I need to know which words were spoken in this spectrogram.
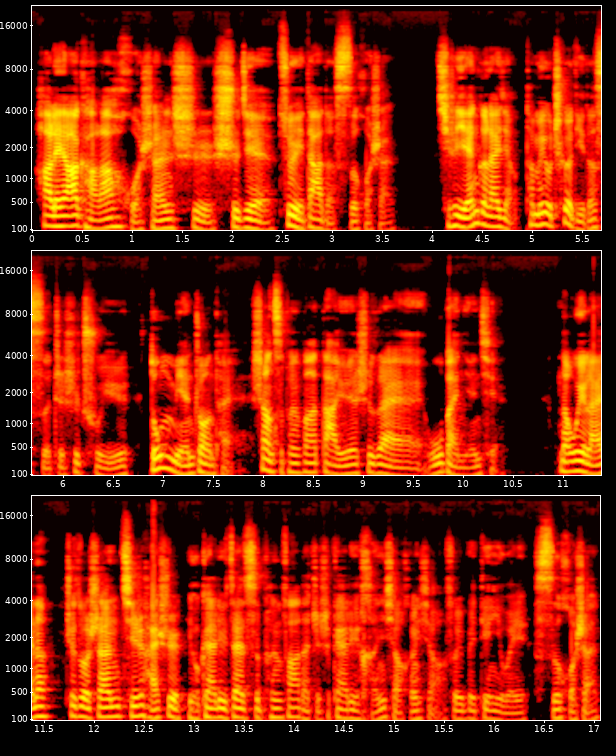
哈雷阿卡拉火山是世界最大的死火山。其实严格来讲，它没有彻底的死，只是处于冬眠状态。上次喷发大约是在五百年前。那未来呢？这座山其实还是有概率再次喷发的，只是概率很小很小，所以被定义为死火山。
